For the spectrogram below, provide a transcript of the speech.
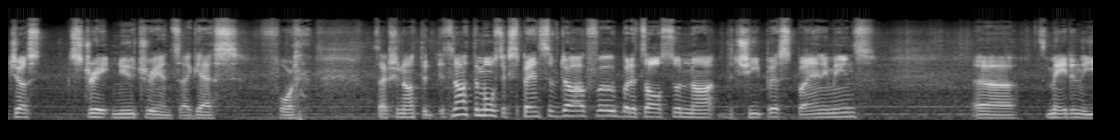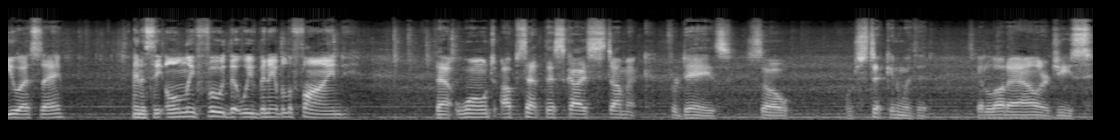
just straight nutrients, I guess. For it's actually not the it's not the most expensive dog food, but it's also not the cheapest by any means. Uh, it's made in the USA, and it's the only food that we've been able to find that won't upset this guy's stomach for days. So we're sticking with it. Got a lot of allergies.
